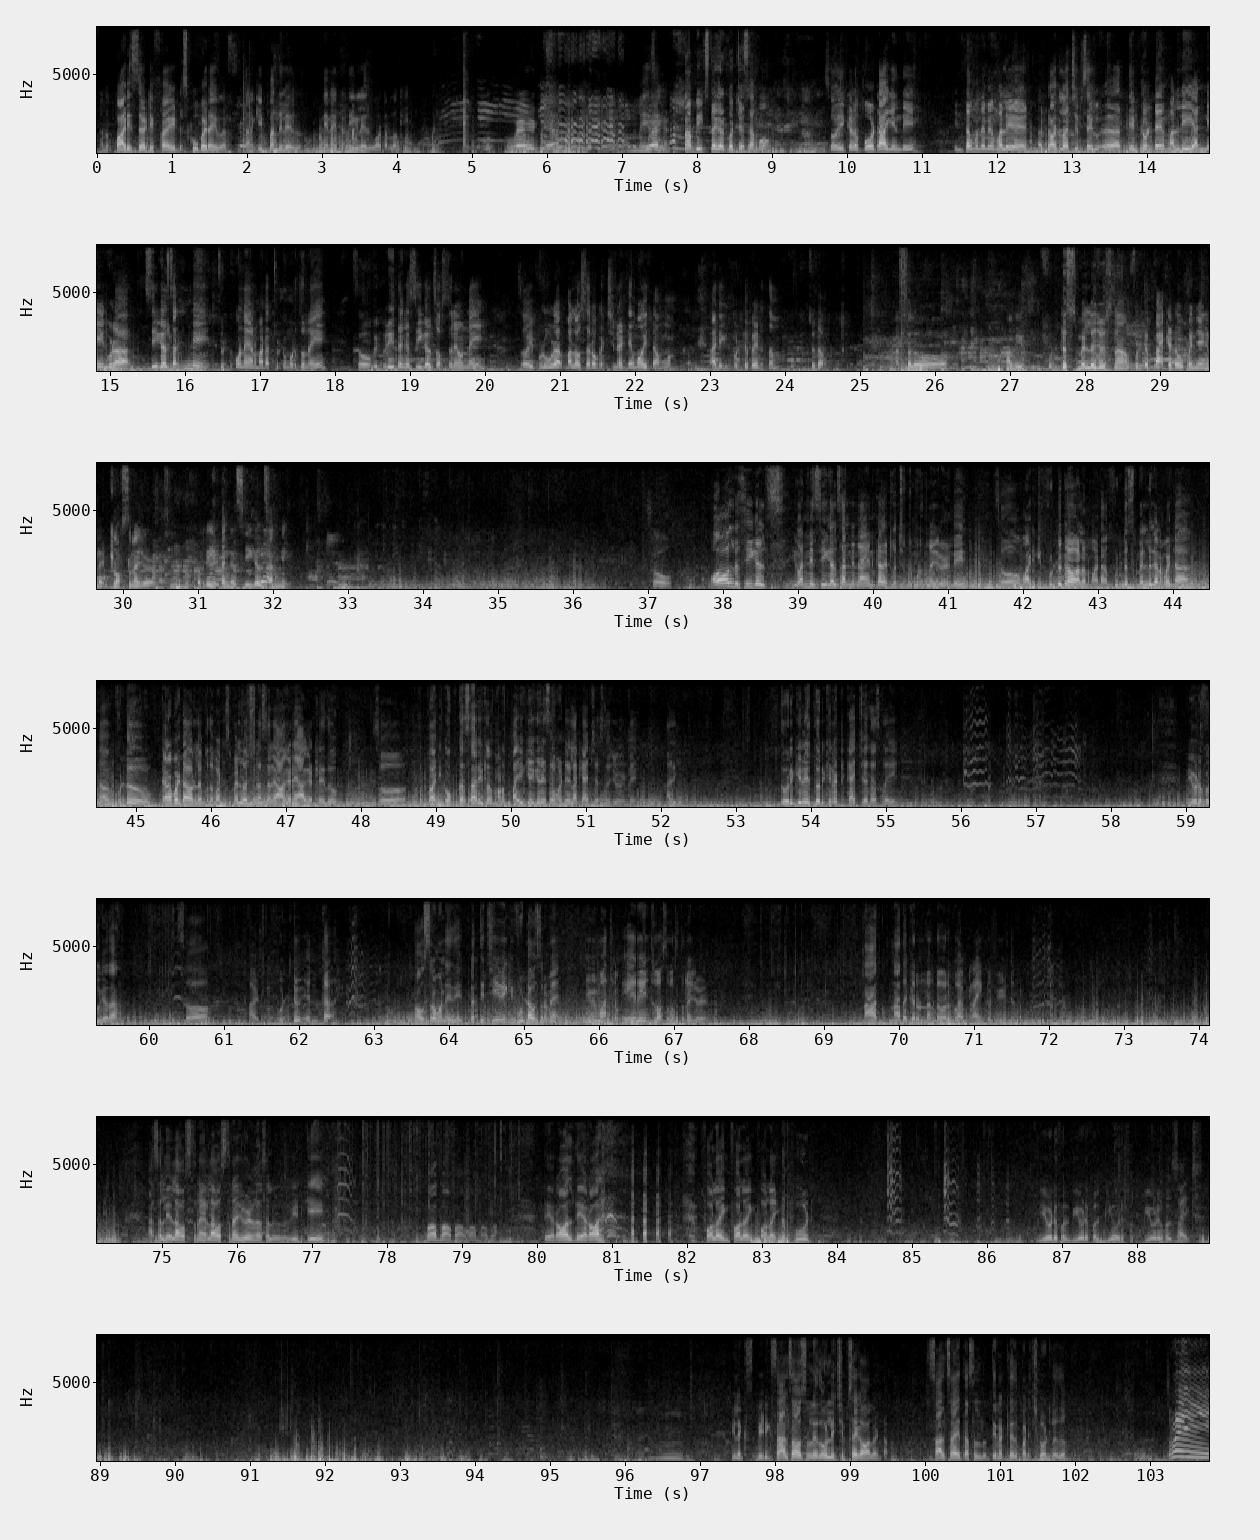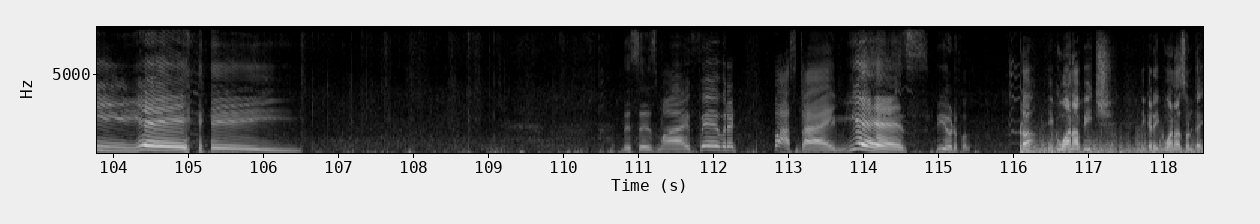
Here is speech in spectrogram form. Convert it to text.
తను పాడి సర్టిఫైడ్ స్కూబా డైవర్ తనకి ఇబ్బంది లేదు. నేనైతే దిగలేదు వాటర్లోకి అమేజింగ్ అండి బీచ్ దగ్గరకు వచ్చేసాము. సో ఇక్కడ బోట్ ఆగింది. ఇంతకుముందే మేము మళ్ళీ టోటల్ చిప్స్ తింటుంటే మళ్ళీ అన్నీ కూడా సీగల్స్ అన్నీ చుట్టుకున్నాయి అనమాట చుట్టుముడుతున్నాయి. సో విపరీతంగా సీగల్స్ వస్తూనే ఉన్నాయి. సో ఇప్పుడు కూడా మళ్ళీ ఒకసారి ఒక చిన్న డెమో ఇద్దాము. వాటికి ఫుడ్ పెడతాం. చూద్దాం. అసలు అవి ఫుడ్ స్మెల్ చూసినా ఫుడ్ ప్యాకెట్ ఓపెన్ చేయగానే ఎట్లా వస్తున్నాయి చూడండి అసలు. విపరీతంగా సీగల్స్ అన్నీ. సో ఆల్ ద సీగల్స్ ఇవన్నీ సీగల్స్ అన్ని నా వెనకాల ఎట్లా చుట్టుముడుతున్నాయి చూడండి. సో వాటికి ఫుడ్ కావాలన్నమాట. ఫుడ్ స్మెల్ కనబడ్డ ఫుడ్ కనబడ్డ లేకపోతే వాటి స్మెల్ వచ్చినా సరే ఆగనే ఆగట్లేదు. సో వాటికి ఒక్కసారి ఇట్లా మనం పైకి ఎగిరేసామంటే ఎలా క్యాచ్ చేస్తుంది చూడండి. అది దొరికిన దొరికినట్టు క్యాచ్ చేసేస్తాయి. బ్యూటిఫుల్ కదా? సో వాటికి ఫుడ్ ఎంత అవసరం అనేది ప్రతి జీవికి ఫుడ్ అవసరమే. ఇవి మాత్రం ఏ రేంజ్లో అసలు వస్తున్నాయి చూడండి. నాకు నా దగ్గర ఉన్నంత వరకు I'm trying to feed them అసలు ఎలా వస్తున్నాయి ఎలా వస్తున్నాయి చూడండి అసలు వీటికి. బా బా బా బా బా బా. They are all they are all following following following the food beautiful beautiful beautiful beautiful sight వీళ్ళకి వీటికి సాల్సా అవసరం లేదు. ఓన్లీ చిప్సే కావాలంట. సాల్సా అయితే అసలు తినట్లేదు పట్టించుకోవట్లేదు. Three this is my favourite pastime yes beautiful ఇక్కడ ఇగ్వానా బీచ్. ఇక్కడ ఇగ్వానాస్ ఉంటాయి.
